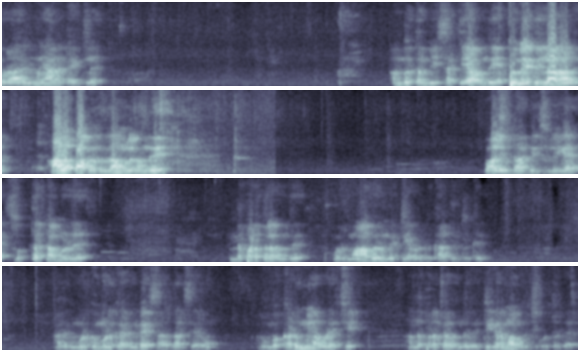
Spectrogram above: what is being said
ஒரு அருமையான டைட்டில் அன்பு தம்பி சத்யா வந்து எப்பவுமே தில்லான ஆள். ஆளை பார்க்கறதுக்கு தான் உங்களுக்கு வந்து பாலிவுட் ஆர்டிஸ்ட்லேயே சுத்த தமிழ் இந்த படத்தில் வந்து ஒரு மாபெரும் வெற்றி அவருக்கு காத்துட்ருக்கு. அதுக்கு முழுக்க முழுக்க வெங்கடேஷ் சார் தான் சேரும். ரொம்ப கடுமையாக உழைச்சி அந்த படத்தை வந்து வெற்றிகரமாக முடிச்சு கொடுத்துருக்காரு.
